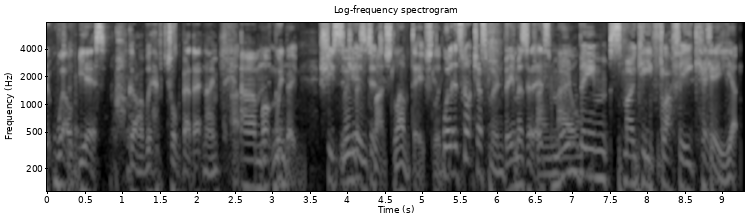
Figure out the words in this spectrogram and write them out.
uh, well, yes. Oh, God, we have to talk about that name. Uh, um, what, Moonbeam? She suggested, Moonbeam's much loved, actually. Well, it's not just Moonbeam, is it? It's male. Moonbeam, Smoky, Fluffy, Key. Key, yep,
